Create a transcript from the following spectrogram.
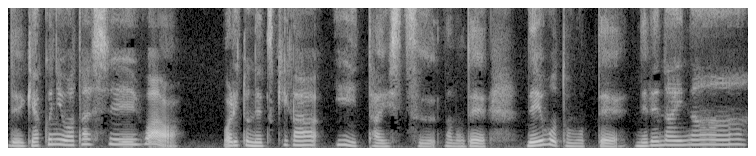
で逆に私は割と寝つきがいい体質なので寝ようと思って寝れないな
